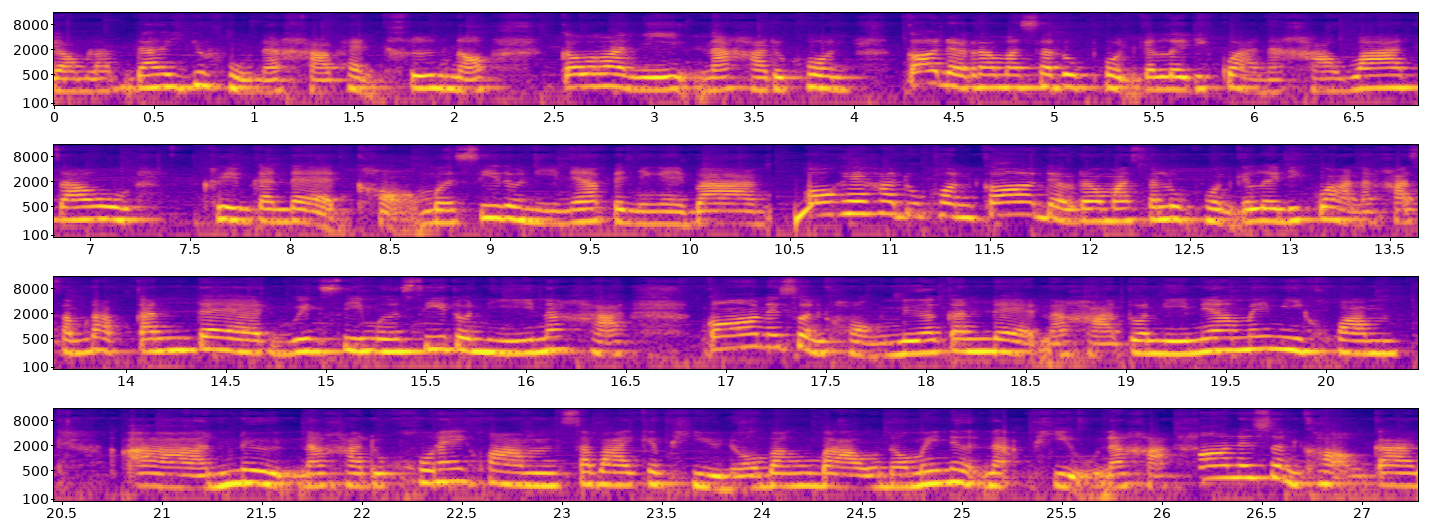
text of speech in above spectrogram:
ยอมรับได้อยู่นะคะ แผ่นครึ่งเนาะก็ประมาณนี้นะคะ ทุกคนก็เดี๋ยวเรามาสรุปผลกันเลยดีกว่านะคะ ว่าเจ้า ครีมกันแดดของ Mercy ตัวนี้เนี่ยเป็นยังไงบ้าง โอเคค่ะทุกคนก็เดี๋ยวเรามาสรุปผลกันเลยดีกว่านะคะสำหรับกันแดด w i t C Mercy ตัวนี้นะคะ ก็ในส่วนของเนื้อกันแดดนะคะ ตัวนี้เนี่ยไม่มีความอ่าหนืดนะคะ ทุกคนให้ความสบายกับผิวเนอะบางเบาเนอะไม่เหนอะหนะผิวนะคะก็ในส่วนของการ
